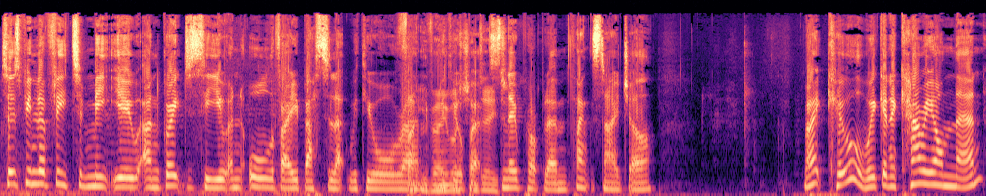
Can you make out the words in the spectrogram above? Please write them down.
So it's been lovely to meet you and great to see you, and all the very best of luck with your um, you very with your books. indeed. No problem. Thanks, Nigel. Right, cool. We're going to carry on then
